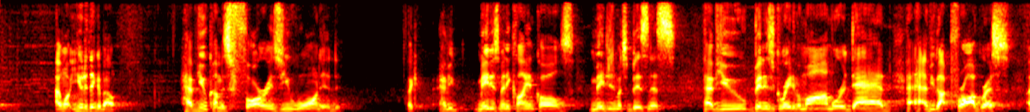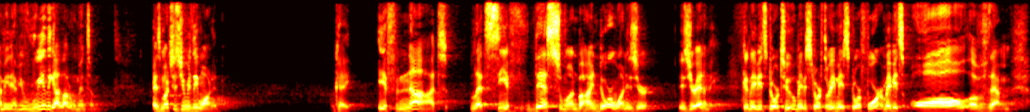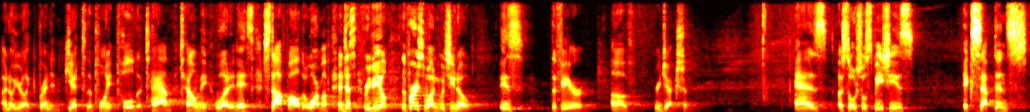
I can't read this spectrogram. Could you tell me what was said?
I want you to think about have you come as far as you wanted? Like, have you made as many client calls, made as much business? Have you been as great of a mom or a dad? have you got progress? I mean, have you really got a lot of momentum? As much as you really wanted? Okay? If not, let's see if this one behind door one is your is your enemy. Because maybe it's door two maybe it's door three maybe it's door four or maybe it's all of them. I know you're like brendon get to the point. Pull the tab. Tell me what it is. Stop all the warm up and just reveal the first one which you know is the fear of rejection. As a social species acceptance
